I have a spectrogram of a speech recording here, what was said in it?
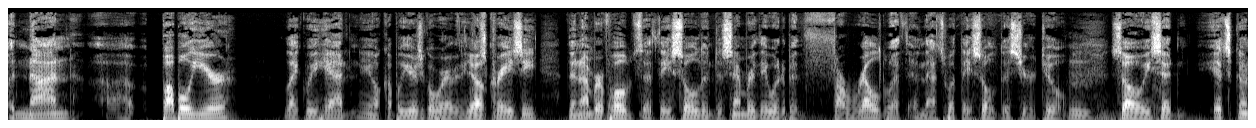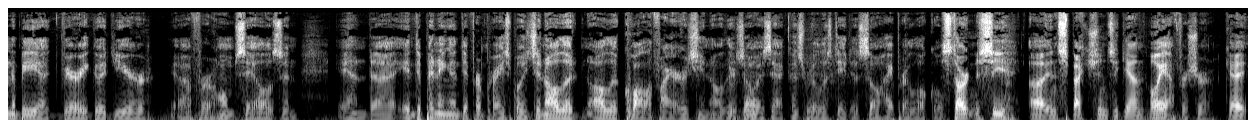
a non uh, bubble year. Like we had, you know, a couple of years ago, where everything Yep. was crazy. The number of homes that they sold in December, they would have been thrilled with, and that's what they sold this year too. Hmm. So he said it's going to be a very good year uh, for home sales, and and, uh, and depending on different price points and all the all the qualifiers, you know, there's Mm-hmm. always that because real estate is so hyper local. Starting to see uh, inspections again. Oh yeah, for sure. Okay,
